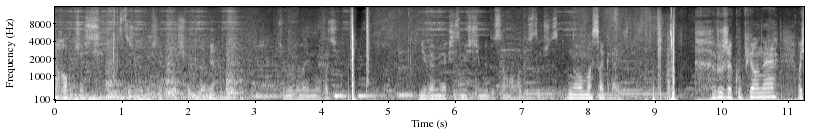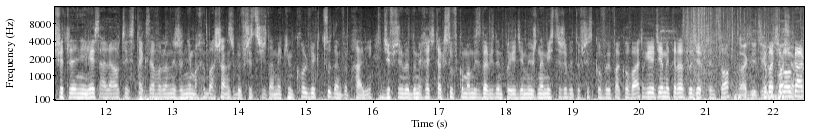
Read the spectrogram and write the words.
No. Cześć. Jesteśmy właśnie po oświetlenie. Będziemy wynajmować. Nie wiemy jak się zmieścimy do samochodu z tym wszystkim. No masakra jest. Róże kupione, oświetlenie jest, ale auto jest tak zawalone, że nie ma chyba szans, żeby wszyscy się tam jakimkolwiek cudem wepchali. Dziewczyny będą jechać taksówką, mamy z Dawidem, pojedziemy już na miejsce, żeby to wszystko wypakować. Jedziemy teraz do dziewczyn, co? Tak, jedziemy. Chyba trzeba, Basia ogar...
